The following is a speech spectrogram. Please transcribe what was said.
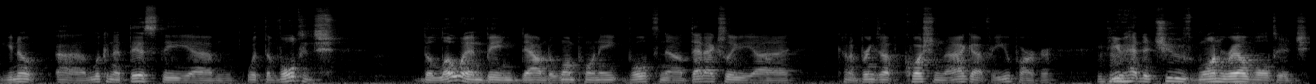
you know, uh, looking at this, the um, with the voltage, the low end being down to 1.8 volts now, that actually uh, kind of brings up a question that I got for you, Parker. If you had to choose one rail voltage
